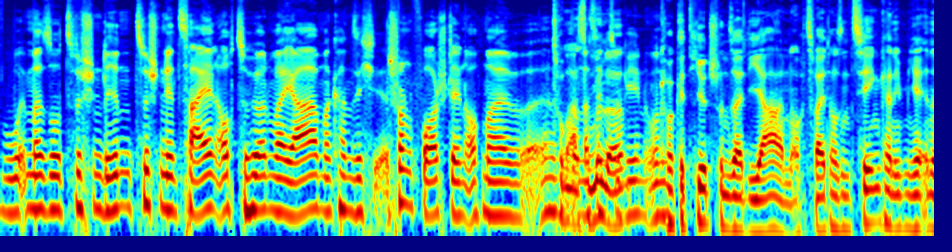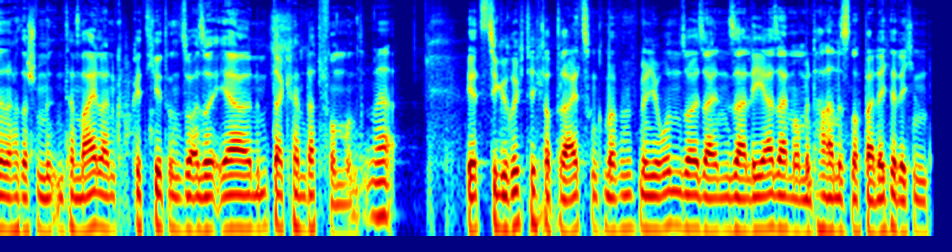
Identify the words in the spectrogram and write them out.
wo immer so zwischendrin, zwischen den Zeilen auch zu hören war, ja, man kann sich schon vorstellen, auch mal äh, Thomas Müller hinzugehen. Und kokettiert schon seit Jahren. Auch 2010 kann ich mich erinnern, hat er schon mit Inter Mailand kokettiert und so. Also er nimmt da kein Blatt vom Mund. ja, Jetzt die Gerüchte, ich glaube 13,5 Millionen soll sein Salär sein. Momentan ist noch bei lächerlichen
